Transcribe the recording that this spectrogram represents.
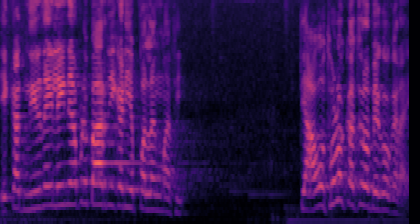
એકાદ નિર્ણય લઈને આપણે બહાર નીકળીએ પલંગમાંથી. ત્યાં આવો થોડો કચરો ભેગો કરાય.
